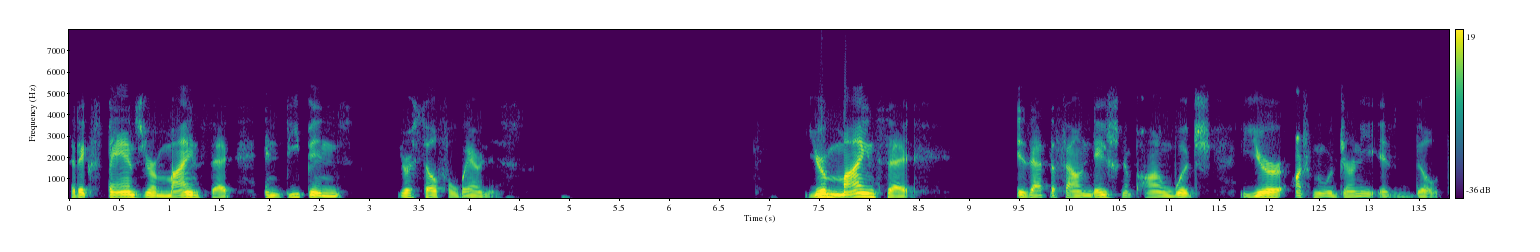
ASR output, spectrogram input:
that expands your mindset and deepens your self awareness. Your mindset is at the foundation upon which your entrepreneurial journey is built.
